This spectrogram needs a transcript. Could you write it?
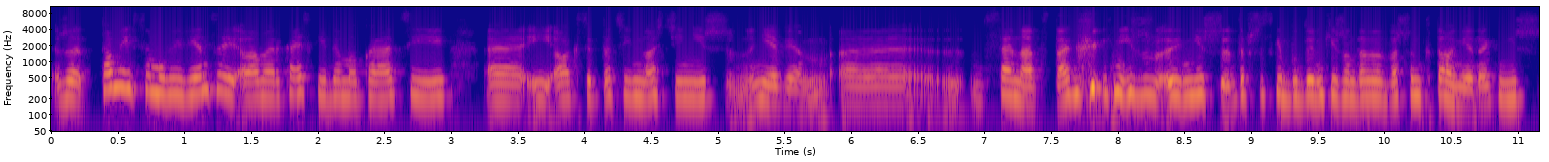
że to miejsce mówi więcej o amerykańskiej demokracji i o akceptacji inności niż, nie wiem, Senat, tak, niż, niż te wszystkie budynki rządowe w Waszyngtonie, tak, niż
